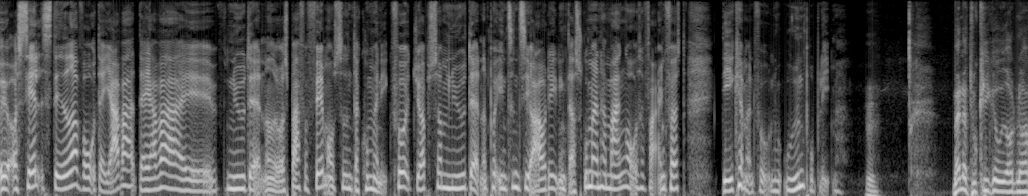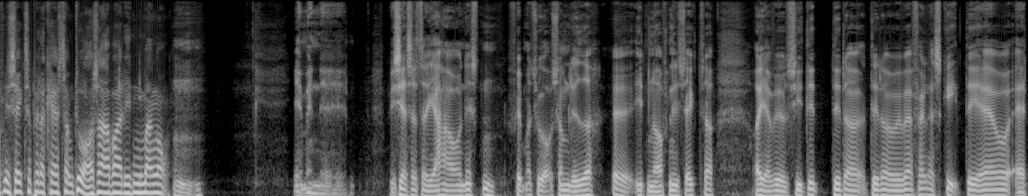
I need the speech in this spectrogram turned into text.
Øh, og selv steder, hvor da jeg var, da jeg var øh, nyuddannet, også bare for fem år siden, der kunne man ikke få et job som nyuddannet på intensiv afdeling. Der skulle man have mange års erfaring først. Det kan man få nu uden problemer. Mm. Men når du kigger ud over den offentlige sektor, Peter Kastom, du har også arbejdet i den i mange år. Mm. Jamen, øh, hvis jeg så, jeg har jo næsten 25 år som leder øh, i den offentlige sektor, og jeg vil jo sige, det, det, der, det der jo i hvert fald er sket, det er jo, at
